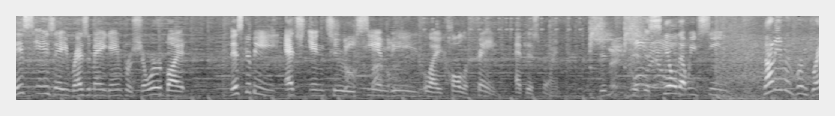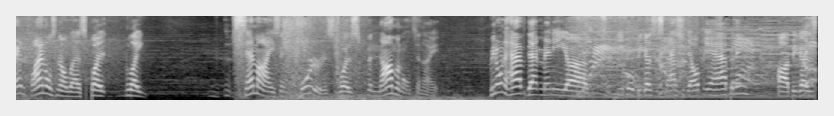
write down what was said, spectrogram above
This is a resume game for sure, but this could be etched into CNB like Hall of Fame at this point. The, the, the skill that we've seen, not even from grand finals no less, but like semis and quarters was phenomenal tonight. We don't have that many uh, people because of Smash Adelphia happening, uh, because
